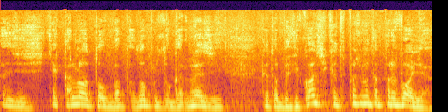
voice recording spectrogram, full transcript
θα ζήσεις. Και καλό τον Παπαδόπουλο, τον Καρνέζη και τον Πυθικόζη και τους παίζουμε τα πρεβόλια.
